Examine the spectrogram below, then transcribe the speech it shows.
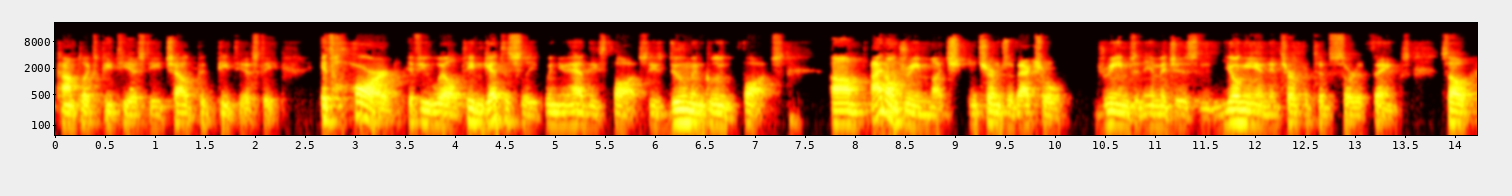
complex PTSD, child PTSD. It's hard, if you will, to even get to sleep when you have these thoughts, these doom and gloom thoughts. Um, I don't dream much in terms of actual dreams and images and Jungian interpretive sort of things. So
